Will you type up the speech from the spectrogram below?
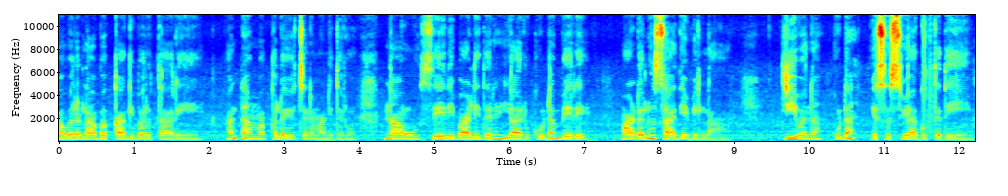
ಅವರ ಲಾಭಕ್ಕಾಗಿ ಬರುತ್ತಾರೆ. ಅಂತ ಮಕ್ಕಳು ಯೋಚನೆ ಮಾಡಿದರು. ನಾವು ಸೇರಿ ಬಾಳಿದರೆ ಯಾರು ಕೂಡ ಬೇರೆ ಮಾಡಲು ಸಾಧ್ಯವಿಲ್ಲ. ಜೀವನ ಕೂಡ ಯಶಸ್ವಿಯಾಗುತ್ತದೆ.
